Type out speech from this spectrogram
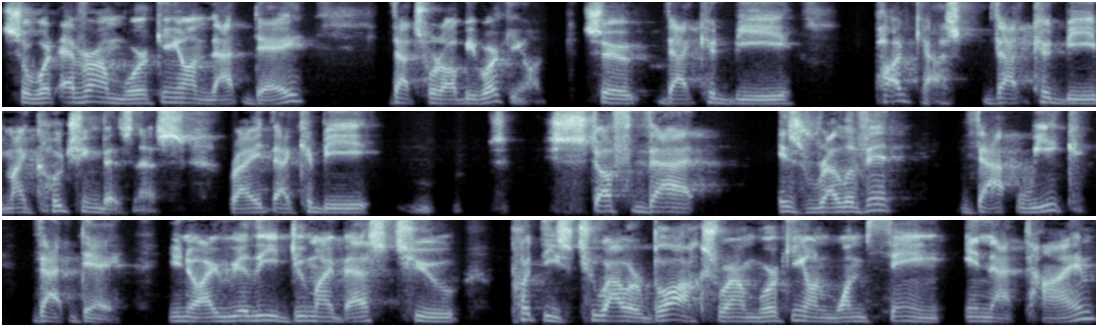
So whatever I'm working on that day, that's what I'll be working on. So that could be podcast. That could be my coaching business, right? That could be stuff that is relevant that week, that day. You know, I really do my best to put these two hour blocks where I'm working on one thing in that time.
